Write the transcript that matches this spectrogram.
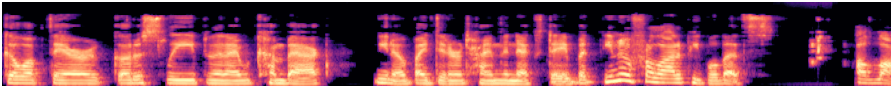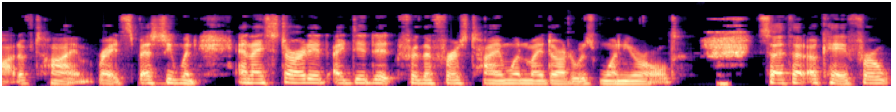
go up there, go to sleep, and then I would come back, you know, by dinner time the next day. But, you know, for a lot of people, that's a lot of time, right? Especially when, and I started, I did it for the first time when my daughter was one year old. So I thought, okay, for,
